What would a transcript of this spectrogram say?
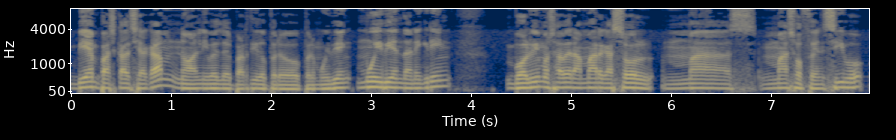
bien Pascal Siakam, no al nivel del partido, pero, pero muy bien, muy bien Danny Green volvimos a ver a Margasol más, más ofensivo.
